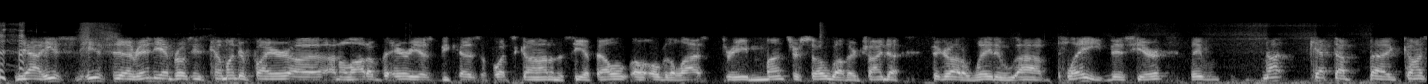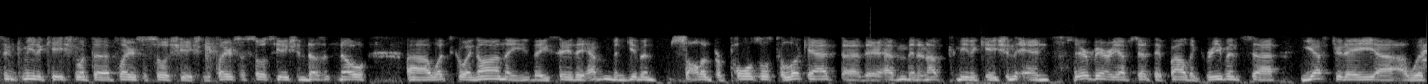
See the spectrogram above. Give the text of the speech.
yeah, he's he's uh, Randy Ambrosie's come under fire uh, on a lot of areas because of what's gone on in the CFL over the last three months or so. While they're trying to figure out a way to play this year, they've not kept up uh, constant communication with the Players Association. The Players Association doesn't know uh, what's going on. They they say they haven't been given solid proposals to look at. Uh, there haven't been enough communication, and they're very upset. They filed a grievance uh, yesterday uh, with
